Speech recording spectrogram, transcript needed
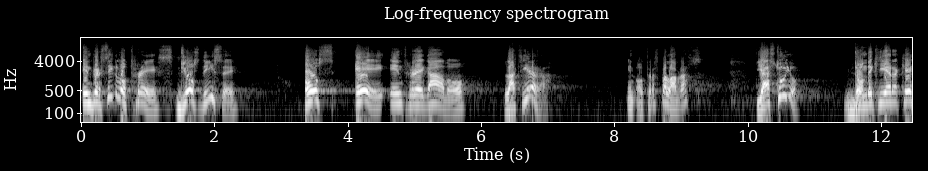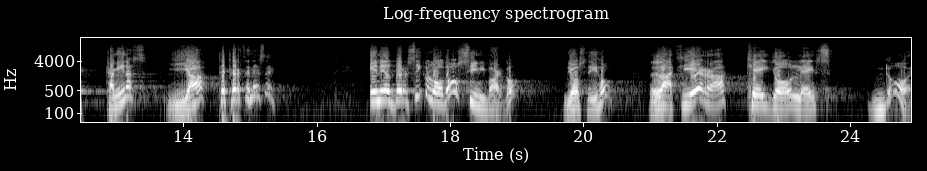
en versículo 3 Dios dice, os he entregado la tierra. En otras palabras, ya es tuyo. Donde quiera que caminas, ya te pertenece. En el versículo 2, sin embargo, Dios dijo, la tierra que yo les doy.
